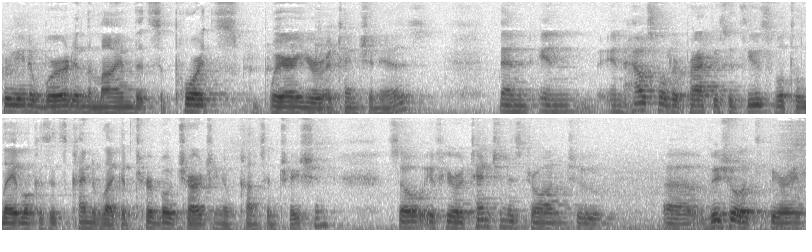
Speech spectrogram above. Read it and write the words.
create a word in the mind that supports where your attention is. And in in householder practice, it's useful to label because it's kind of like a turbocharging of concentration. So, if your attention is drawn to uh, visual experience,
